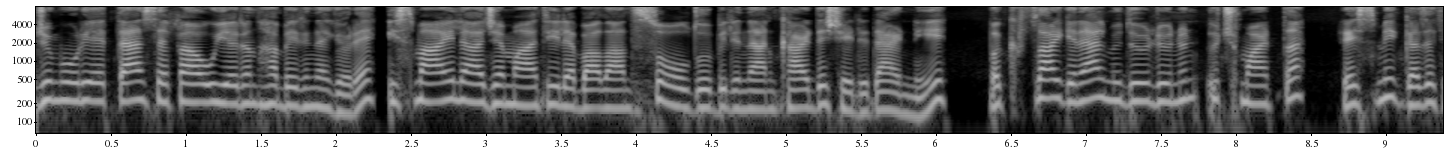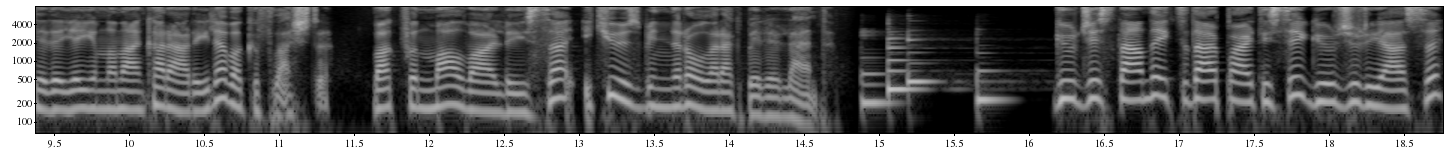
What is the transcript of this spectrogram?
Cumhuriyet'ten Sefa Uyar'ın haberine göre İsmail Ağa cemaati ile bağlantısı olduğu bilinen Kardeşeli Derneği, Vakıflar Genel Müdürlüğü'nün 3 Mart'ta resmi gazetede yayımlanan kararıyla vakıflaştı. Vakfın mal varlığı ise 200 bin lira olarak belirlendi. Gürcistan'da iktidar partisi Gürcü Rüyası,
